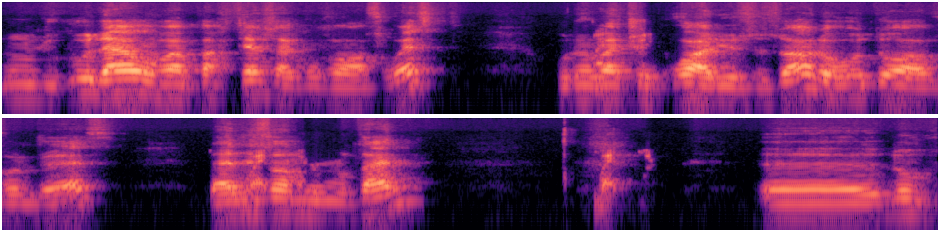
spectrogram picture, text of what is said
donc, du coup, là, on va partir sur la conférence Ouest, où le Ouais. match 3 a lieu ce soir, le retour à Los Angeles, la descente de montagne. Euh, donc,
